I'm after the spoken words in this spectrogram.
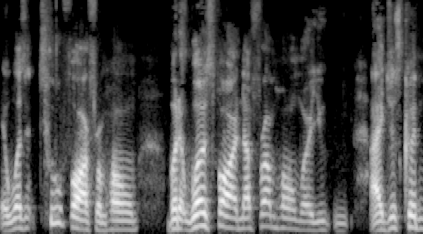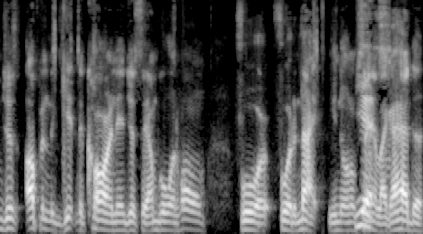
it wasn't too far from home. But it was far enough from home where you, I just couldn't just up and get in the car and then just say I'm going home for for the night. You know what I'm yes. saying? Like I had to.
